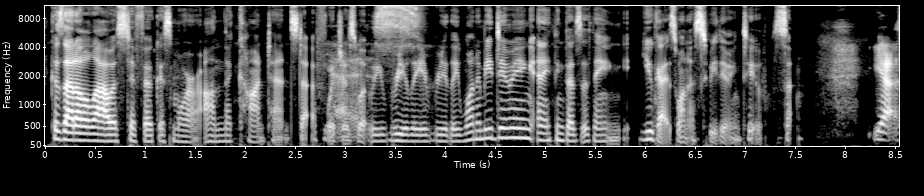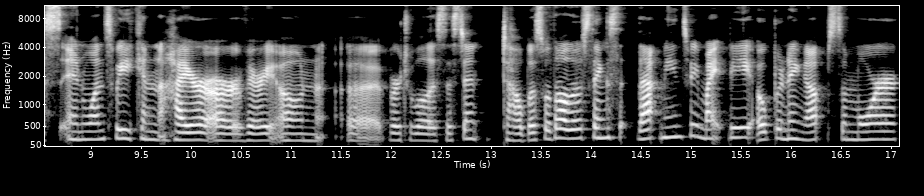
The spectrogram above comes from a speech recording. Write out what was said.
because that'll allow us to focus more on the content stuff, which is what we really, really want to be doing, and I think that's the thing you guys want us to be doing too. So Yes, and once we can hire our very own uh, virtual assistant to help us with all those things, that means we might be opening up some more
